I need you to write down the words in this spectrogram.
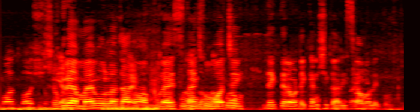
बहुत बहुत शुक्रिया। मैं बोलना चाहता हूँ आपको थैंक्स फॉर वाचिंग देखते रहो डेक्कन शिकारी। वालेकुम।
